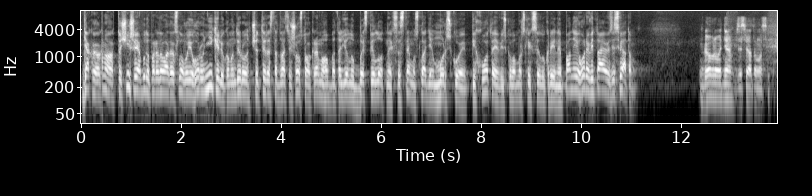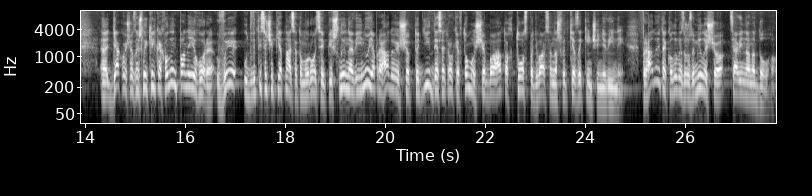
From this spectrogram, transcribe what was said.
Дякую, Оксано. Точніше, я буду передавати слово Єгору Нікелю, командиру 426-го окремого батальйону безпілотних систем у складі морської піхоти військово-морських сил України. Пане Єгоре, вітаю зі святом. Доброго дня, зі святом вас. Е, Дякую, що знайшли кілька хвилин. Пане Єгоре, ви у 2015 році пішли на війну. Я пригадую, що тоді, 10 років тому, ще багато хто сподівався на швидке закінчення війни. Пригадуєте, коли ви зрозуміли, що ця війна надовго?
